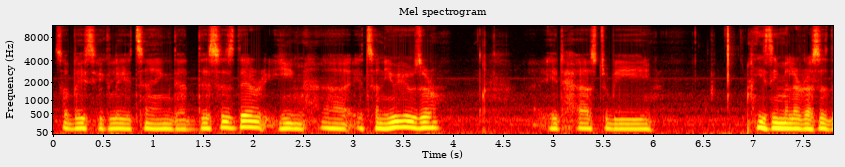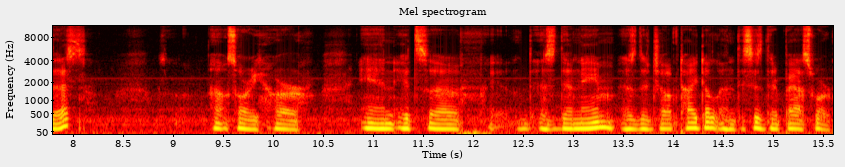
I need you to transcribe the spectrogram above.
So basically it's saying that this is their email uh, it's a new user. It has to be his email address is this uh, sorry her. And it's uh, is their name is the job title and this is their password.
